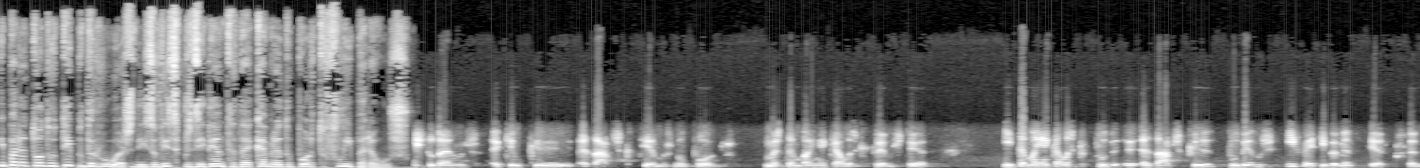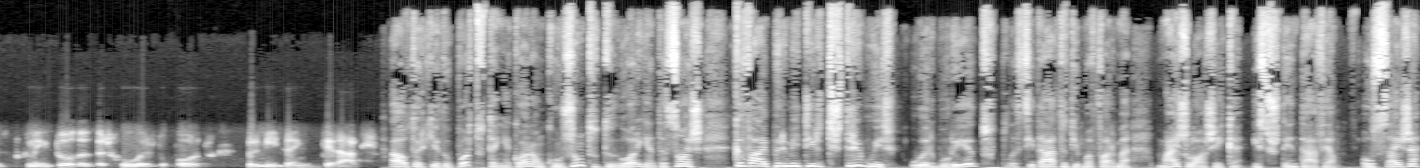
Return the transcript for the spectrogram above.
e para todo o tipo de ruas, diz o vice-presidente da Câmara do Porto, Filipe Araújo. Estudamos aquilo que as árvores que temos no Porto, mas também aquelas que queremos ter e também aquelas que as árvores que podemos efetivamente ter. Portanto, porque nem todas as ruas do Porto permitem ter árvores. A autarquia do Porto tem agora um conjunto de orientações que vai permitir distribuir o arboredo pela cidade de uma forma mais lógica e sustentável. Ou seja,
